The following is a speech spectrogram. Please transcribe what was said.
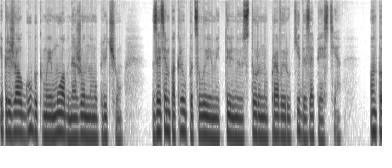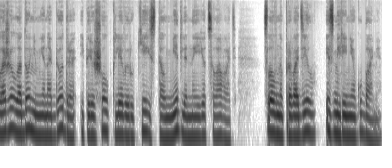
и прижал губы к моему обнаженному плечу, затем покрыл поцелуями тыльную сторону правой руки до запястья. Он положил ладони мне на бедра и перешел к левой руке и стал медленно ее целовать, словно проводил измерения губами.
